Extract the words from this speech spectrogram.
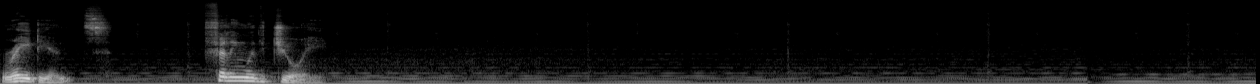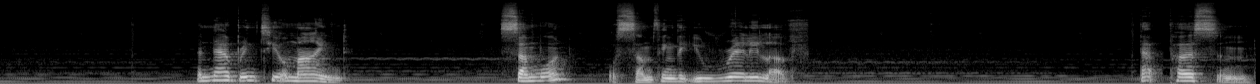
radiance, filling with joy. And now bring to your mind someone or something that you really love. That person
